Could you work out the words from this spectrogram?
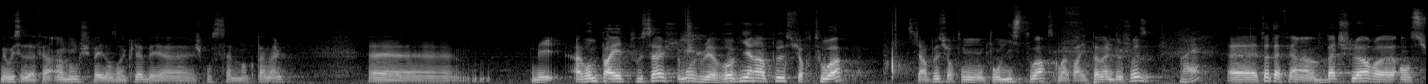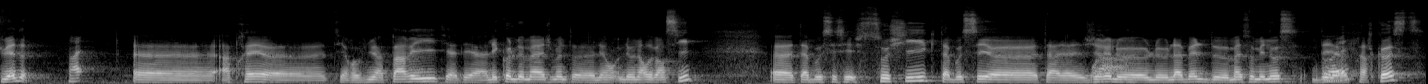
Mais oui, ça doit faire un an que je suis pas allé dans un club et je pense que ça me manque pas mal. Mais avant de parler de tout ça, justement, je voulais revenir un peu sur toi, un peu sur ton, ton histoire, parce qu'on va parler de pas mal de choses. Ouais, Euh, toi, tu as fait un bachelor en Suède. Ouais. Euh, après, tu es revenu à Paris, tu es à l'école de management euh, Léon- Léonard de Vinci. tu as bossé chez Sochic, tu as, bossé, tu as géré Wow. le, le label de Masomenos des Ouais. euh, frères Coste.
